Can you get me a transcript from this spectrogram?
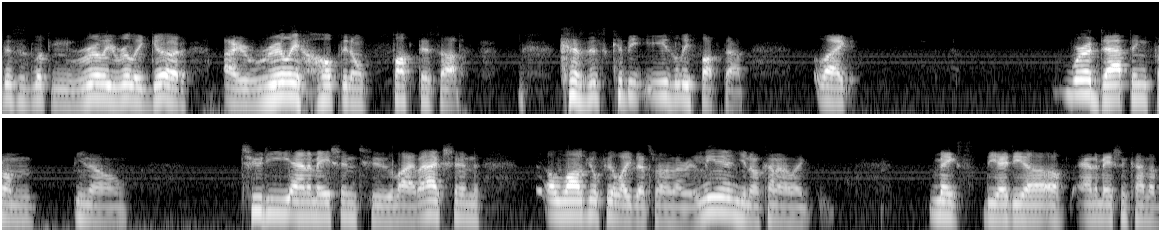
this is looking really, really good. I really hope they don't fuck this up, cause this could be easily fucked up. Like we're adapting from you know 2D animation to live action. A lot of people feel like that's not really lenient. You know, kind of like makes the idea of animation kind of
